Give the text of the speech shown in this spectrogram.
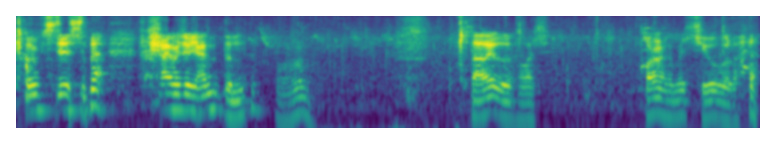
臭皮就行了，还不就一样的炖？嗯，大的鹅好吃，好长时间没吃过鹅了。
